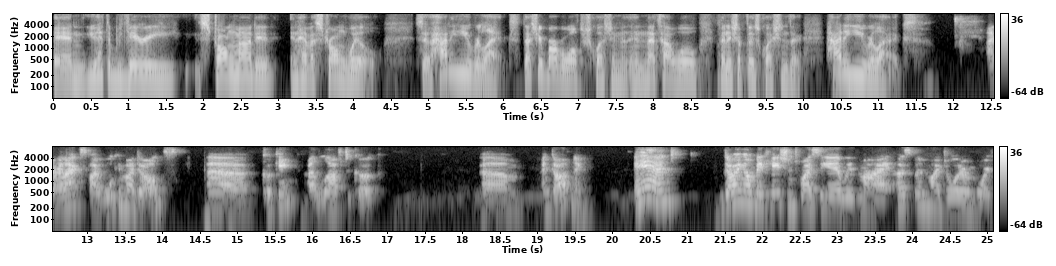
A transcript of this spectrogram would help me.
and you have to be very strong-minded and have a strong will. So, how do you relax? That's your Barbara Walters question, and that's how we'll finish up those questions there. How do you relax? I relax by walking my dogs, uh, cooking. I love to cook, um, and gardening, and going on vacation twice a year with my husband, my daughter, and boyfriend.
